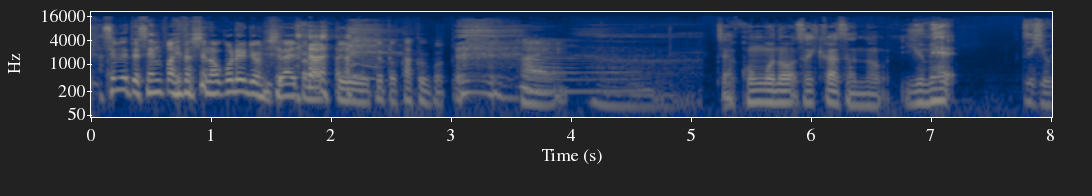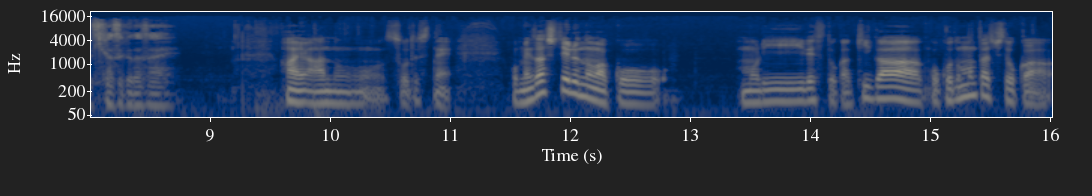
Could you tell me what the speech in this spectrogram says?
せめて先輩として残れるようにしないとなっていうちょっと覚悟と。はい。じゃあ今後の崎川さんの夢ぜひお聞かせください。はい、あのそうですね。こう目指してるのはこう森ですとか木がこう子どもたちとか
